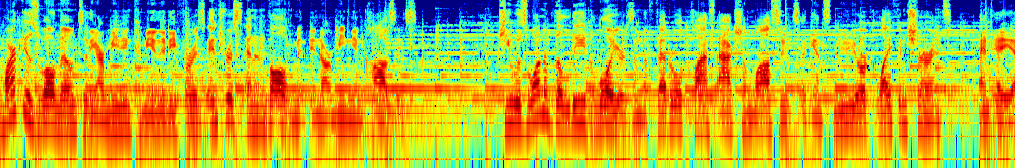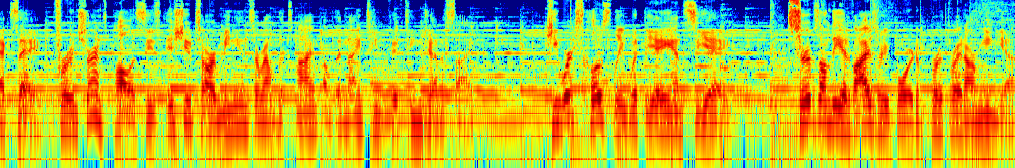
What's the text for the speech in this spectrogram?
Mark is well known to the Armenian community for his interest and involvement in Armenian causes. He was one of the lead lawyers in the federal class action lawsuits against New York Life Insurance and AXA for insurance policies issued to Armenians around the time of the 1915 genocide. He works closely with the ANCA, serves on the advisory board of Birthright Armenia,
